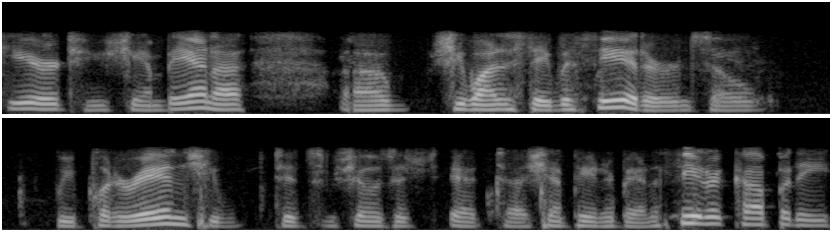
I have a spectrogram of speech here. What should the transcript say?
here to Chambana, uh, she wanted to stay with theater. And so we put her in. She did some shows at, at uh, Champaign Urbana Theater Company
